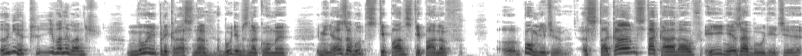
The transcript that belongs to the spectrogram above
Э, — Нет, Иван Иванович. — Ну и прекрасно, будем знакомы. Меня зовут Степан Степанов. Э, помните, стакан стаканов и не забудете.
